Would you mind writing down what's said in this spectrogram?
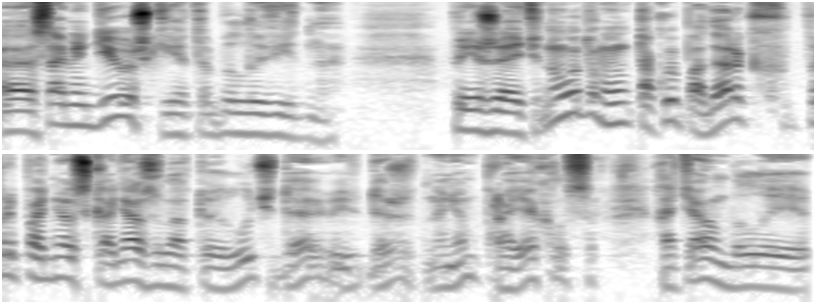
э, сами девушки, это было видно. Приезжайте. Ну, вот он такой подарок преподнес коня «Золотой луч», да, и даже на нем проехался. Хотя он был и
